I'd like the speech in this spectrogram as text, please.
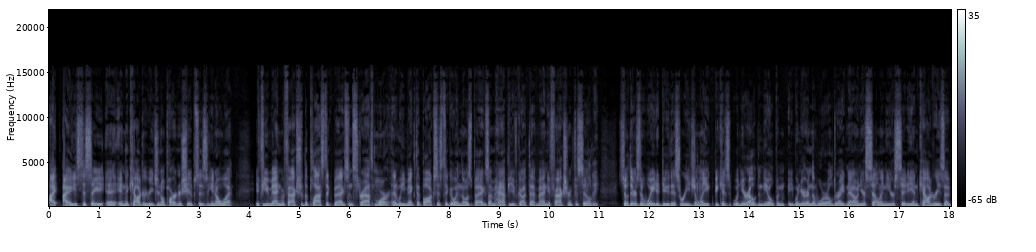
I I used to say uh, in the Calgary Regional Partnerships is you know what. If you manufacture the plastic bags in Strathmore and we make the boxes to go in those bags, I'm happy you've got that manufacturing facility. So there's a way to do this regionally because when you're out in the open, when you're in the world right now and you're selling your city, and Calgary is a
